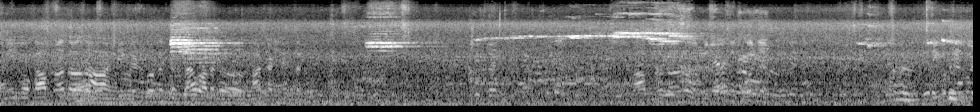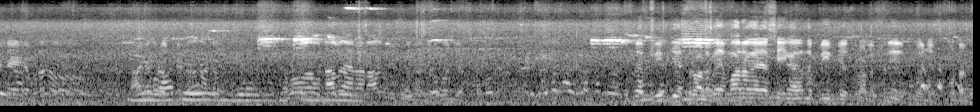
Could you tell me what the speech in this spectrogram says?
మీకు ఒక హాఫ్ అన్ అవర్ ఆ టికెట్ పెట్టుకోవడం చెప్తా వాళ్ళకు కాంటాక్ట్ చేస్తారు హాఫ్ అన్ అవర్ ఫోన్ చేస్తాను అయ్యేటప్పుడు బ్రీఫ్ చేస్తారు వాళ్ళకి. ఎంఆర్ఓ గారు ఎస్ఐ గారు అంతా బ్రీఫ్ చేస్తారు వాళ్ళకి. నేను ఫోన్ చేసుకుంటాను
